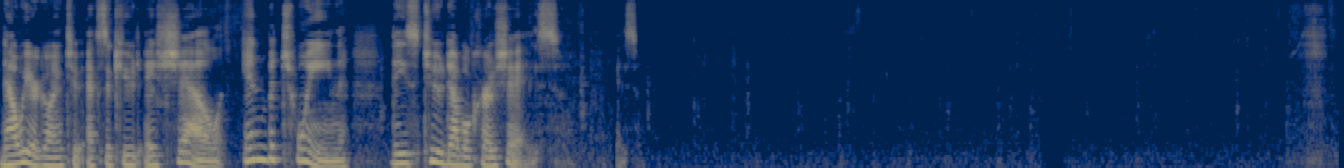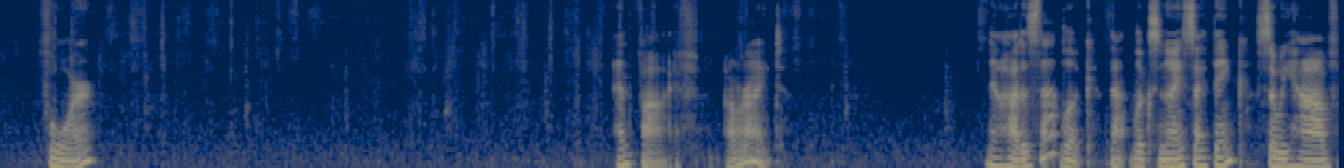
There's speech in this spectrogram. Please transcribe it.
Now we are going to execute a shell in between these two double crochets. Four, and five. All right. Now how does that look? That looks nice, I think. So we have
